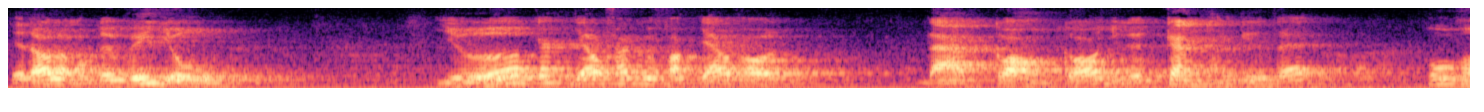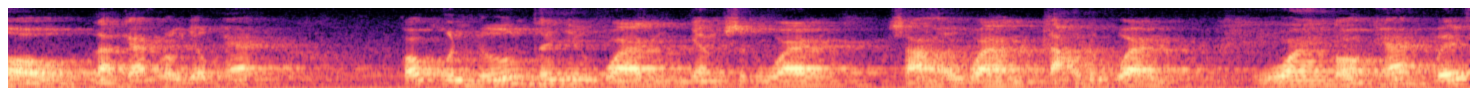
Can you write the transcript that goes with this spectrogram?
Thì đó là một cái ví dụ giữa các giáo phái của Phật giáo thôi đã còn có những cái căng thẳng như thế. Huống hồ là các tôn giáo khác có khuynh hướng thế giới quan, nhân sinh quan, xã hội quan, đạo đức quan hoàn toàn khác với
